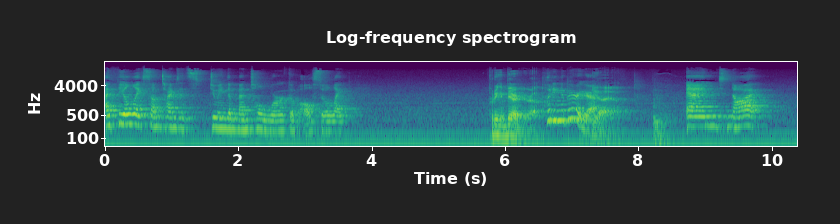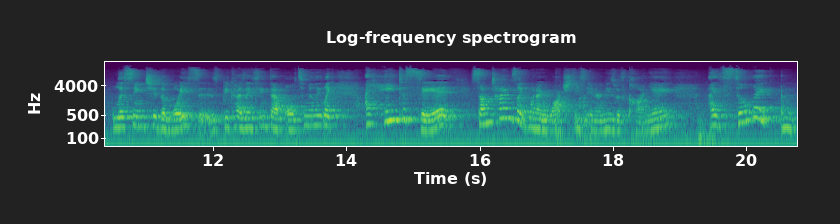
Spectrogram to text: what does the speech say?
I feel like sometimes it's doing the mental work of also like Putting a barrier up. putting a barrier up Yeah, yeah. and not listening to the voices because I think that ultimately, like, I hate to say it, sometimes, like, when I watch these interviews with Kanye, I still, like, I'm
